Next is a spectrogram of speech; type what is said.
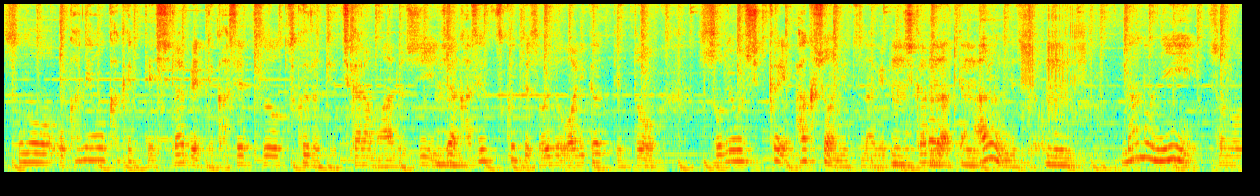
そのお金をかけて調べて仮説を作るっていう力もあるし、うん。じゃあ仮説作ってそれで終わりかっていうとそれをしっかりアクションにつなげる力だってあるんですよ。うんなのにその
